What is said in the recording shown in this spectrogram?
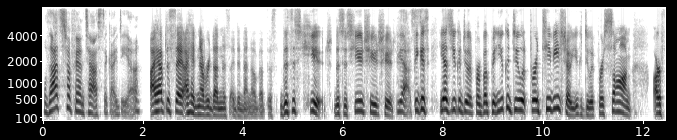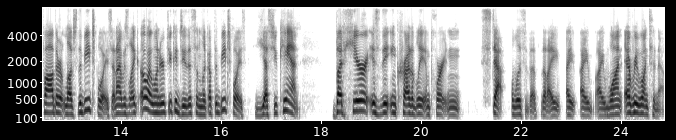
Well, that's a fantastic idea. I have to say, I had never done this. I did not know about this. This is huge. This is huge, huge, huge. Yes. Because, yes, you could do it for a book, but you could do it for a TV show. You could do it for a song. Our father loves the Beach Boys. And I was like, oh, I wonder if you could do this and look up the Beach Boys. Yes, you can. But here is the incredibly important step, Elizabeth, that I, I, I, I want everyone to know.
